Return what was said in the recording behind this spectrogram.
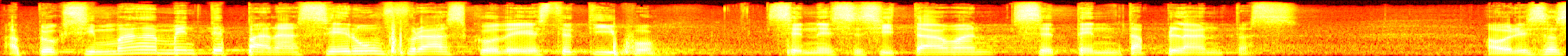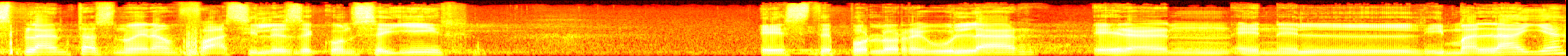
aproximadamente para hacer un frasco de este tipo se necesitaban 70 plantas. Ahora esas plantas no eran fáciles de conseguir. Este, por lo regular eran en el Himalaya,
